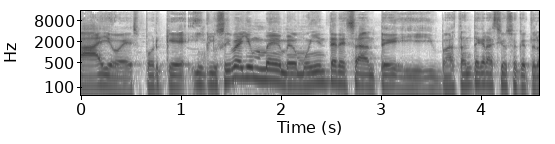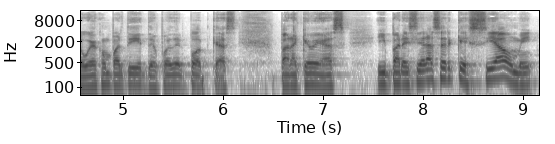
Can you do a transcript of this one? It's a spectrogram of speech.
a iOS, porque inclusive hay un meme muy interesante y bastante gracioso que te lo voy a compartir después del podcast para que veas, y pareciera ser que Xiaomi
